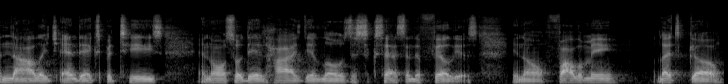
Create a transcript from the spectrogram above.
knowledge and their expertise and also their highs, their lows, their success and their failures. You know, follow me. Let's go.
